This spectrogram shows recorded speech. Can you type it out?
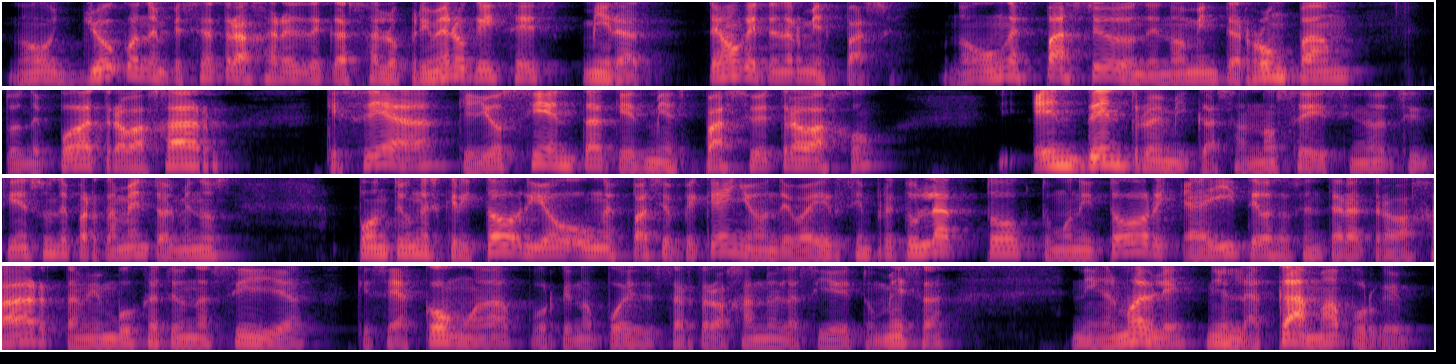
¿no? Yo cuando empecé a trabajar desde casa, lo primero que hice es, mira, tengo que tener mi espacio, ¿no? Un espacio donde no me interrumpan, donde pueda trabajar, que sea, que yo sienta que es mi espacio de trabajo en dentro de mi casa. No sé, si, no, si tienes un departamento, al menos ponte un escritorio un espacio pequeño donde va a ir siempre tu laptop, tu monitor, y ahí te vas a sentar a trabajar. También búscate una silla que sea cómoda, porque no puedes estar trabajando en la silla de tu mesa, ni en el mueble, ni en la cama, porque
